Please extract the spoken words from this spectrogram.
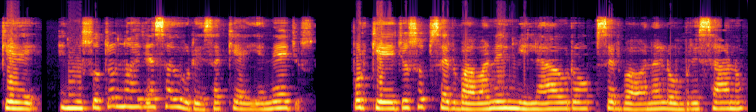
que en nosotros no haya esa dureza que hay en ellos, porque ellos observaban el milagro, observaban al hombre sano,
